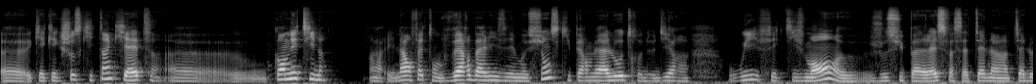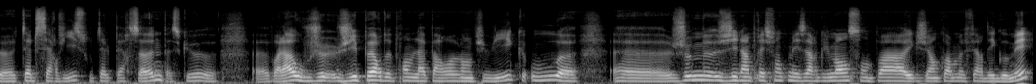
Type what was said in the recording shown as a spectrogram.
qu'il y a quelque chose qui t'inquiète. Qu'en est-il? Et là, en fait, on verbalise l'émotion, ce qui permet à l'autre de dire oui, effectivement, euh, je suis pas à l'aise face à tel, tel, tel service ou telle personne parce que euh, voilà, ou j'ai peur de prendre la parole en public, ou euh, j'ai l'impression que mes arguments sont pas et que je vais encore me faire dégommer.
